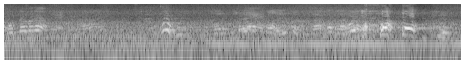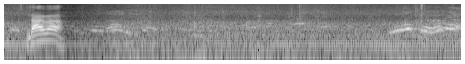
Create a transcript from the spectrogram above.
คนได้ไหมเนี่ย ได้ป่ะโอ้ยเหนื่อยแล้วเนี่ย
